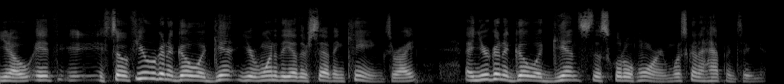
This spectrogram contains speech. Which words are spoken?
You know, if, if so, if you were going to go against, you're one of the other seven kings, right? And you're going to go against this little horn. What's going to happen to you?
